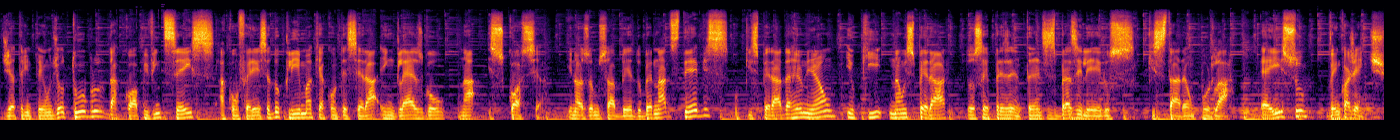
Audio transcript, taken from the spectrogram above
dia 31 de outubro, da COP26, a Conferência do Clima, que acontecerá em Glasgow, na Escócia. E nós vamos saber do Bernardo Esteves o que esperar da reunião e o que não esperar dos representantes brasileiros que estarão por lá. É isso, vem com a gente.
